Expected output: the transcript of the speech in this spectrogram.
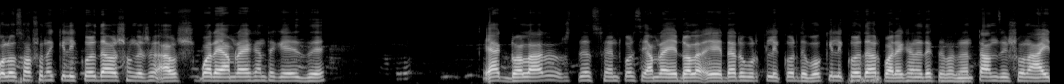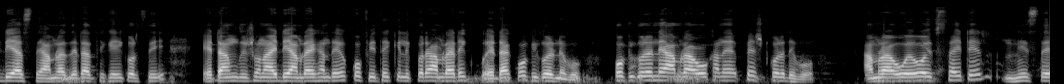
ক্লোজ অপশনে ক্লিক করে দেওয়ার সঙ্গে সঙ্গে পরে আমরা এখান থেকে যে এক ডলার সেন্ড করছি, আমরা এই ডলার এটার উপর ক্লিক করে দেবো। ক্লিক করে দেওয়ার পর এখানে দেখতে পাচ্ছেন ট্রানজিশন আইডি আছে, আমরা যেটা থেকেই করছি, এই ট্রানজিশন আইডি আমরা এখান থেকে কপিতে ক্লিক করে আমরা এটা কপি করে নেব। কপি করে নিয়ে আমরা ওখানে পেস্ট করে দেব। আমরা ওই ওয়েবসাইটের নিচে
